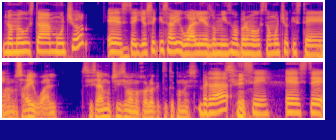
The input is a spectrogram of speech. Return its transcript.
no me gusta mucho. Este, yo sé que sabe igual y es lo mismo, pero me gusta mucho que esté. No, no sabe igual. Sí sabe muchísimo mejor lo que tú te comes. ¿Verdad? Sí. Este,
